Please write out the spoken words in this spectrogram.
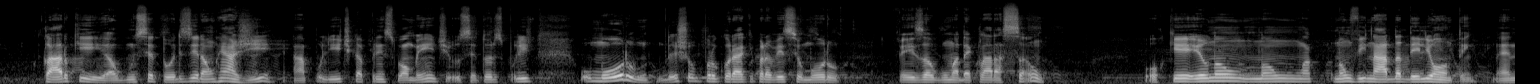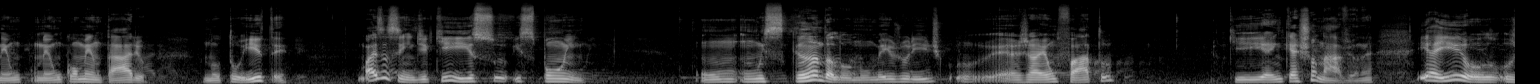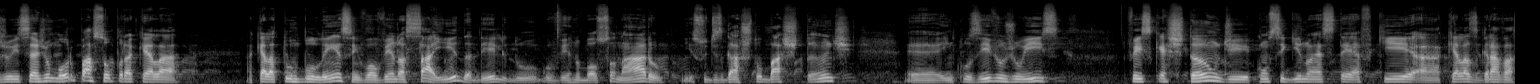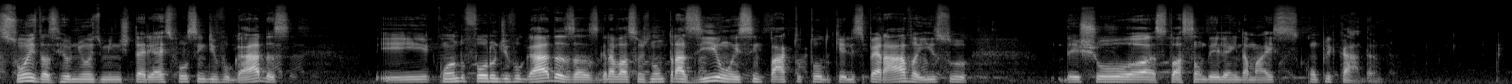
claro que alguns setores irão reagir à política, principalmente os setores políticos. O Moro, deixa eu procurar aqui para ver se o Moro fez alguma declaração, porque eu não, não, não vi nada dele ontem, né? nenhum, nenhum comentário no Twitter, mas assim, de que isso expõe um, um escândalo no meio jurídico é, já é um fato que é inquestionável, né? E aí o, o juiz Sérgio Moro passou por aquela aquela turbulência envolvendo a saída dele do governo Bolsonaro. Isso desgastou bastante. É, inclusive o juiz fez questão de conseguir no STF que aquelas gravações das reuniões ministeriais fossem divulgadas. E quando foram divulgadas, as gravações não traziam esse impacto todo que ele esperava. E isso deixou a situação dele ainda mais complicada.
